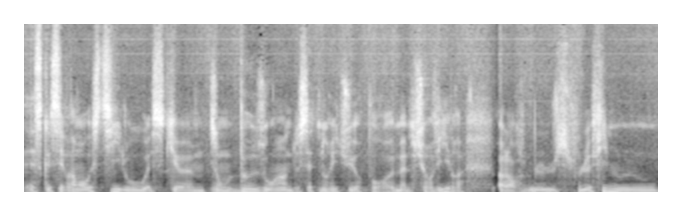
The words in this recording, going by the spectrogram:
est-ce que c'est vraiment hostile ou est-ce qu'ils ont besoin de cette nourriture pour eux-mêmes survivre? Alors, le, le film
